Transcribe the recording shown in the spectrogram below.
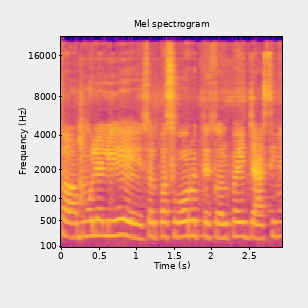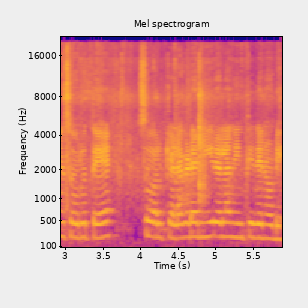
ಸೊ ಆ ಮೂಲೆಯಲ್ಲಿ ಸ್ವಲ್ಪ ಸೋರುತ್ತೆ ಸ್ವಲ್ಪ ಏನು ಜಾಸ್ತಿನೇ ಸೋರುತ್ತೆ. ಸೊ ಅಲ್ಲಿ ಕೆಳಗಡೆ ನೀರೆಲ್ಲ ನಿಂತಿದೆ ನೋಡಿ.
